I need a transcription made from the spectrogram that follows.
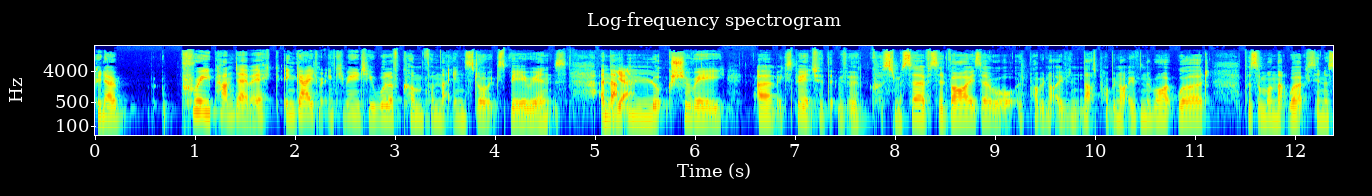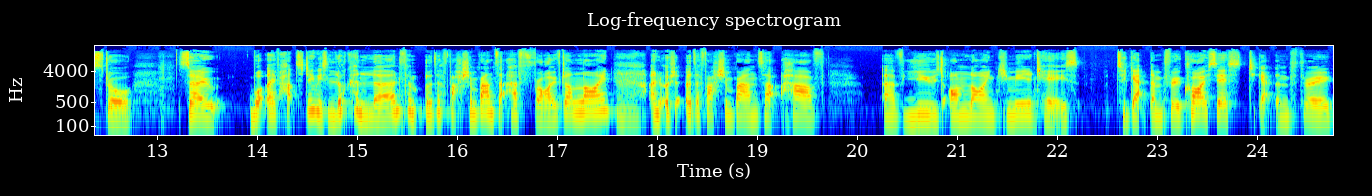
you know. Pre-pandemic, engagement and community will have come from that in-store experience and that Yeah. luxury um, experience with, with a customer service advisor, or probably not even that's probably not even the right word for someone that works in a store. So what they've had to do is look and learn from other fashion brands that have thrived online and other fashion brands that have have used online communities to get them through crisis, to get them through,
